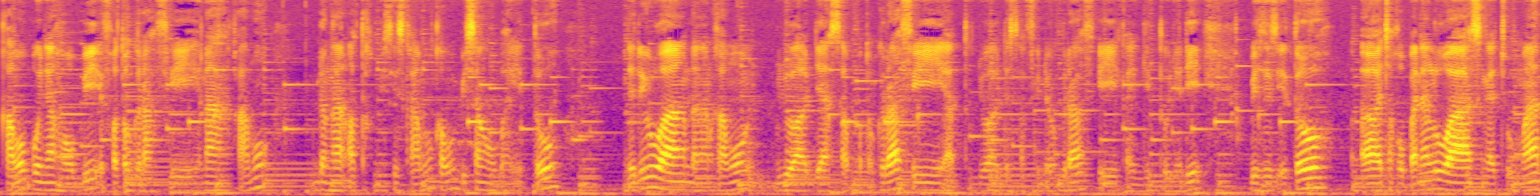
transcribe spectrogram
kamu punya hobi fotografi. Nah, kamu dengan otak bisnis kamu, kamu bisa ngubah itu jadi uang dengan kamu jual jasa fotografi atau jual jasa videografi kayak gitu. Jadi bisnis itu eh, cakupannya luas, nggak cuman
